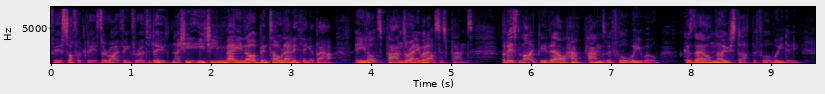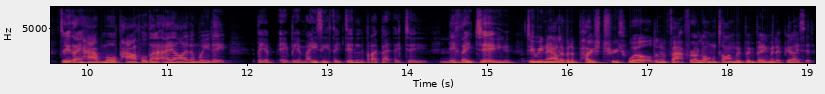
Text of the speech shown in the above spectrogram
philosophically, it's the right thing for her to do. Now, she, she may not have been told anything about Elon's plans or anyone else's plans, but it's likely they'll have plans before we will because they'll know stuff before we do. Do they have more powerful than AI than we do? Be, it'd be amazing if they didn't, but I bet they do. Mm. If they do, do we now live in a post-truth world? And in fact, for a long time, we've been being manipulated.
